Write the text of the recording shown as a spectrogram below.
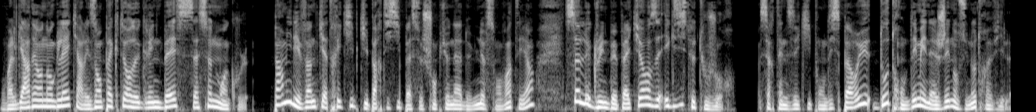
On va le garder en anglais car les empaqueteurs de Green Bay, ça sonne moins cool. Parmi les 24 équipes qui participent à ce championnat de 1921, seuls les Green Bay Packers existent toujours. Certaines équipes ont disparu, d'autres ont déménagé dans une autre ville.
